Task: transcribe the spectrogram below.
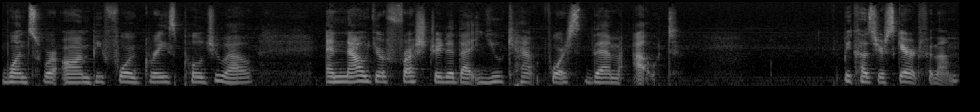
once were on before grace pulled you out. And now you're frustrated that you can't force them out because you're scared for them.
